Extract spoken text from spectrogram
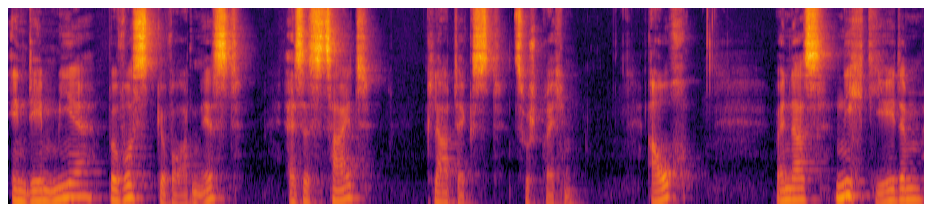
in dem mir bewusst geworden ist, es ist Zeit, Klartext zu sprechen. Auch wenn das nicht jedem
